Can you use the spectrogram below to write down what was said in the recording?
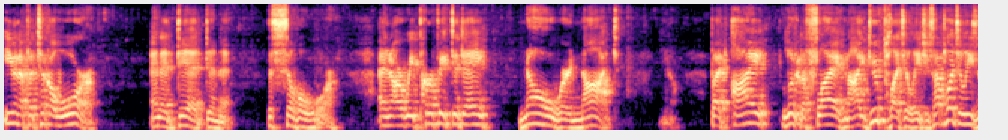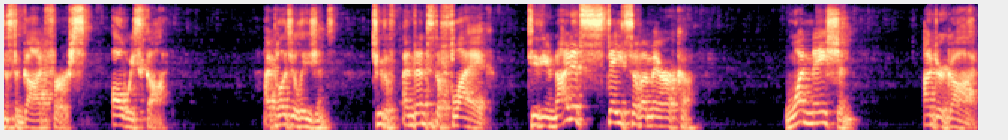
even if it took a war, and it did, didn't it? The Civil War. And are we perfect today? No, we're not. You know, But I look at a flag and I do pledge allegiance. I pledge allegiance to God first, always God. I pledge allegiance to the and then to the flag, to the United States of America, one nation under God,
